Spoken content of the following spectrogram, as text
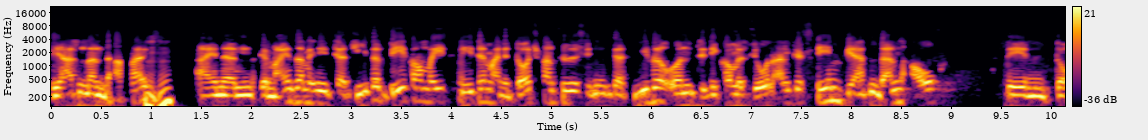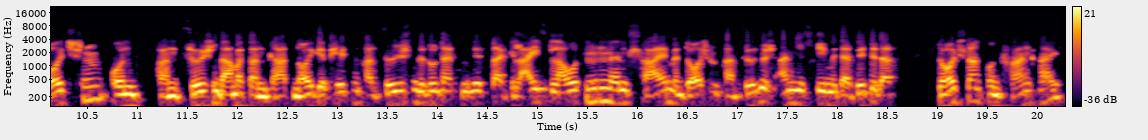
Wir hatten dann damals mhm. eine gemeinsame Initiative, BVMed NITEM, eine deutsch-französische Initiative und die Kommission angeschrieben. Wir hatten dann auch den deutschen und französischen, damals dann gerade neu gewählten französischen Gesundheitsminister gleichlautenden Schreiben in Deutsch und Französisch angeschrieben mit der Bitte, dass Deutschland und Frankreich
